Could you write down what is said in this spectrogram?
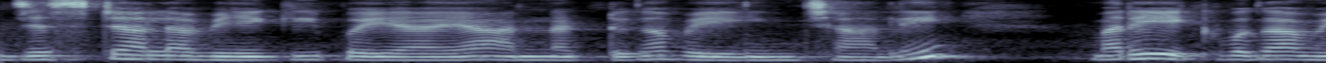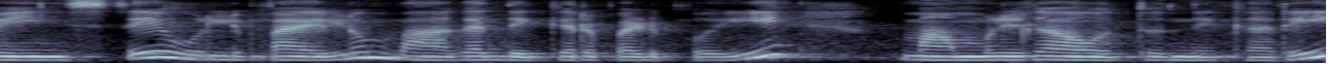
జస్ట్ అలా వేగిపోయాయా అన్నట్టుగా వేయించాలి. మరీ ఎక్కువగా వేయిస్తే ఉల్లిపాయలు బాగా దగ్గర పడిపోయి మామూలుగా అవుతుంది కర్రీ.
